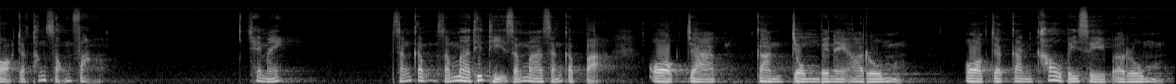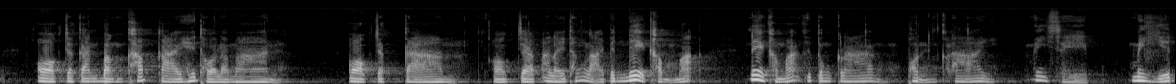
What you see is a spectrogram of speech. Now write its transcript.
ออกจากทั้งสองฝั่ง ใช่ไหมสังกัปสัมมาทิฏฐิสัมมาสังกัปปะ ออกจากการจมไปในอารมณ์ ออกจากการเข้าไปเสพอารมณ์ ออกจากการบังคับกายให้ทรมาน ออกจากกาม ออกจากอะไรทั้งหลายเป็นเนคขมมะ เนคขมมะคือตรงกลาง ผ่อนคลาย ไม่เสพ ไม่ยึด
